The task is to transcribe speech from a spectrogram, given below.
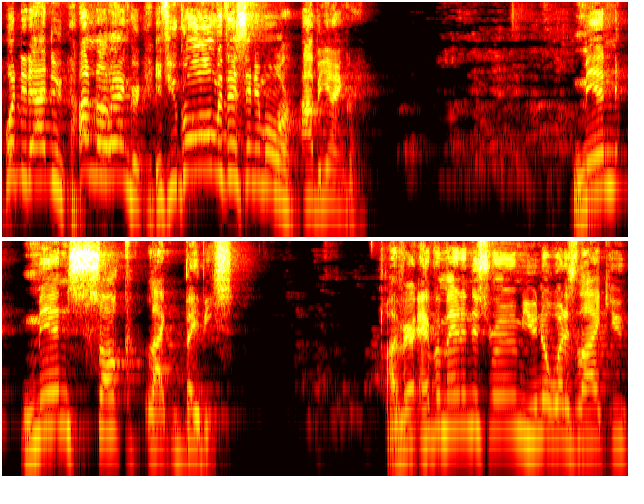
what did I do? I'm not angry. If you go on with this anymore, I'll be angry. Men, men sulk like babies. Every man in this room, you know what it's like. You,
